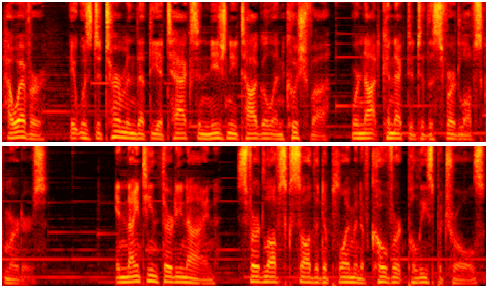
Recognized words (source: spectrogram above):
However, it was determined that the attacks in Nizhny Tagil and Kushva were not connected to the Sverdlovsk murders. In 1939, Sverdlovsk saw the deployment of covert police patrols,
